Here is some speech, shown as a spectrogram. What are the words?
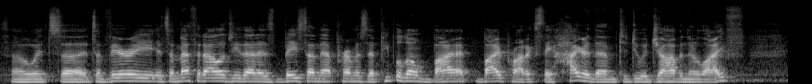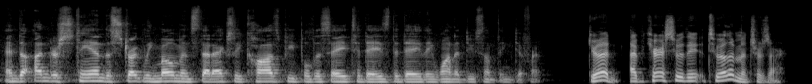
So it's uh, it's a very it's a methodology that is based on that premise that people don't buy buy products; they hire them to do a job in their life and to understand the struggling moments that actually cause people to say today's the day they want to do something different. Good. I'm curious who the two other mentors are.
